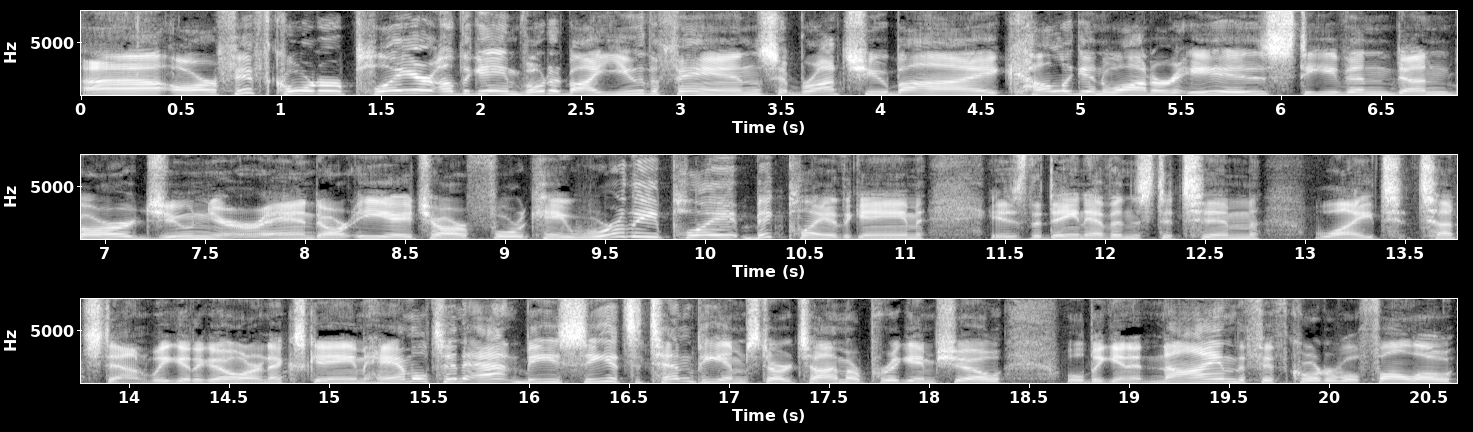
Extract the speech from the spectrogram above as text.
Uh, our fifth quarter player of the game, voted by you, the fans, brought to you by Culligan Water, is Steven Dunbar Jr. And our EHR 4K worthy play, big play of the game is the Dane Evans to Tim White touchdown. We got to go. Our next game, Hamilton at BC. It's a 10 p.m. start time. Our pregame show will begin at 9. The fifth quarter will follow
